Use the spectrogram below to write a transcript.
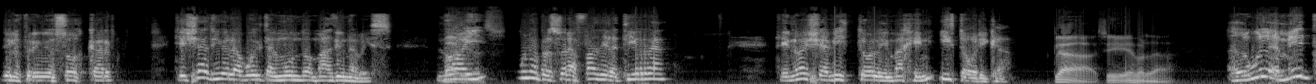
de los premios Oscar, que ya dio la vuelta al mundo más de una vez. No Varias. hay una persona faz de la Tierra que no haya visto la imagen histórica. Claro, sí, es verdad. El Will Smith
